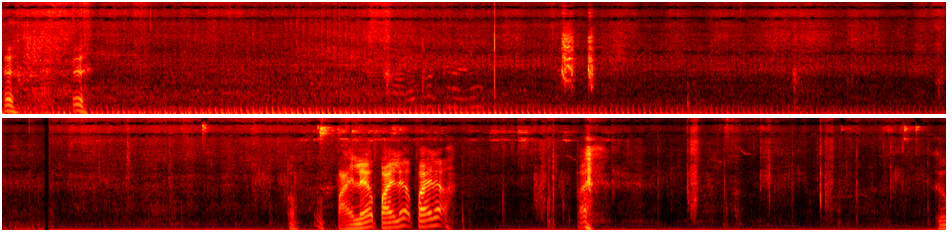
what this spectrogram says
เออเออไปแล้วไปแล้วไปแล้วไปคือ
